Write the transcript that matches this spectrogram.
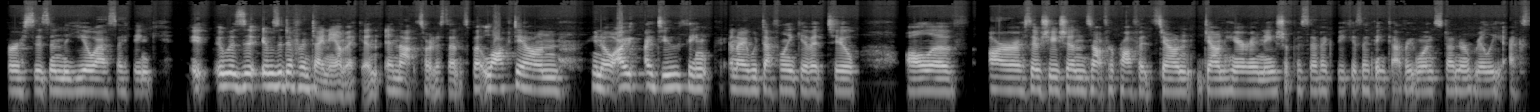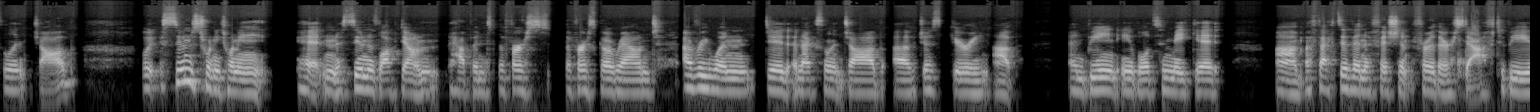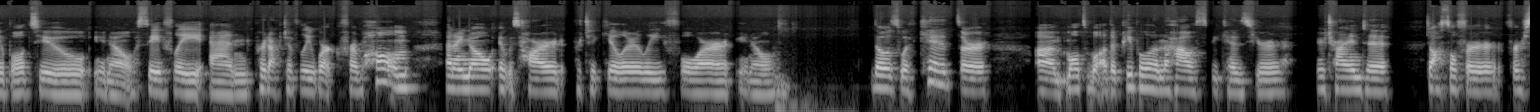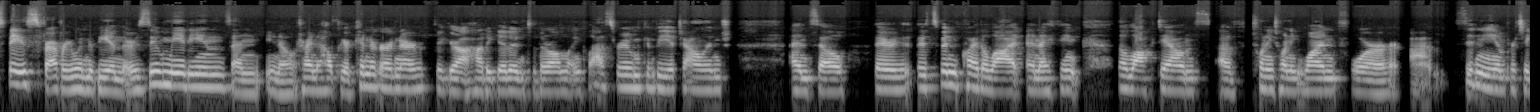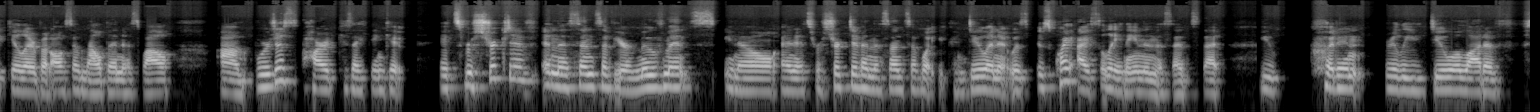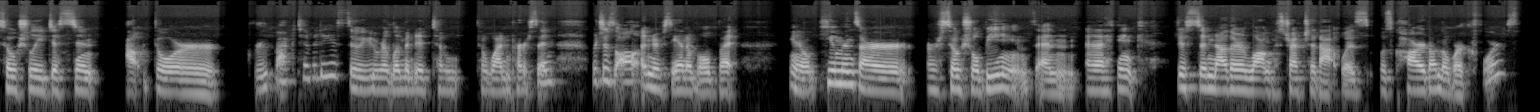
versus in the US, I think it, it was it was a different dynamic in, in that sort of sense. But lockdown, you know, I, I do think and I would definitely give it to all of our associations, not for profits down down here in Asia Pacific, because I think everyone's done a really excellent job. But as soon as 2020 hit and as soon as lockdown happened, the first the first go round, everyone did an excellent job of just gearing up and being able to make it um, effective and efficient for their staff to be able to, you know, safely and productively work from home. And I know it was hard, particularly for, you know, those with kids or um, multiple other people in the house because you're you're trying to jostle for for space for everyone to be in their Zoom meetings and you know trying to help your kindergartner figure out how to get into their online classroom can be a challenge. And so there it's been quite a lot and I think the lockdowns of 2021 for um, Sydney in particular, but also Melbourne as well, um, were just hard because I think it it's restrictive in the sense of your movements, you know, and it's restrictive in the sense of what you can do. And it was it was quite isolating in the sense that you couldn't really do a lot of socially distant outdoor group activities. So you were limited to to one person, which is all understandable. But you know, humans are are social beings, and and I think just another long stretch of that was was hard on the workforce,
